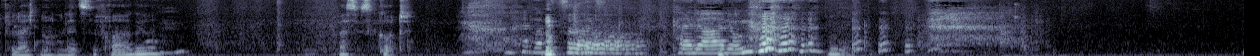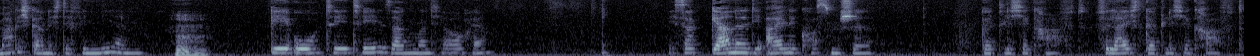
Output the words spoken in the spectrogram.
Vielleicht noch eine letzte Frage. Mhm. Was ist Gott? Was ist Gott? Keine Ahnung. Hm. Mag ich gar nicht definieren. Mhm. G-O-T-T sagen manche auch, ja. Ich sag gerne die eine kosmische göttliche Kraft, vielleicht göttliche Kraft.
